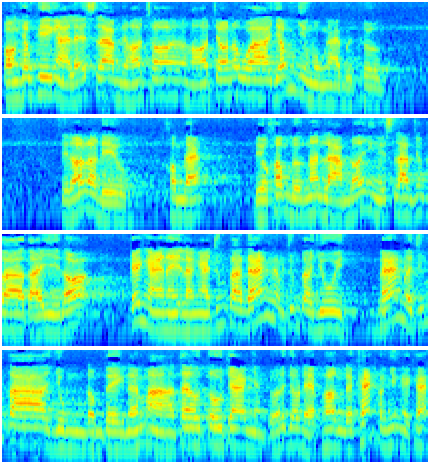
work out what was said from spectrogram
còn trong khi ngày lễ Islam thì họ cho họ cho nó qua giống như một ngày bình thường. Thì đó là điều không đáng. Điều không được nên làm đối với người Islam chúng ta. Tại vì đó, cái ngày này là ngày chúng ta đáng để chúng ta vui. Đáng để chúng ta dùng đồng tiền để mà theo tô trang nhà cửa để cho đẹp hơn, để khác hơn những ngày khác.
